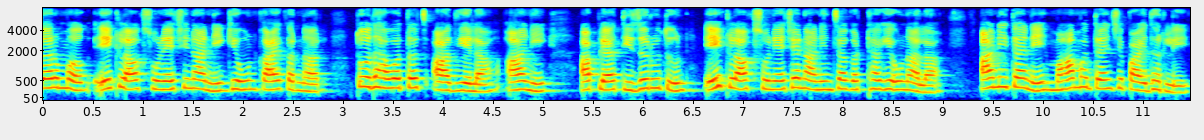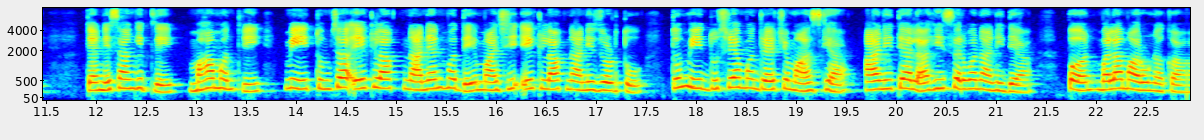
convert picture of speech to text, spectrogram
तर मग एक लाख सोन्याची नाणी घेऊन काय करणार? तो धावतच आत गेला आणि आपल्या तिजोरीतून एक लाख सोन्याच्या नाणींचा गठ्ठा घेऊन आला आणि त्याने महामंत्र्यांचे पाय धरले. त्याने सांगितले महामंत्री मी तुमच्या एक लाख नाण्यांमध्ये माझी एक लाख नाणी जोडतो. तुम्ही दुसऱ्या मंत्र्याचे मांस घ्या आणि त्याला ही सर्व नाणी द्या पण मला मारू नका.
